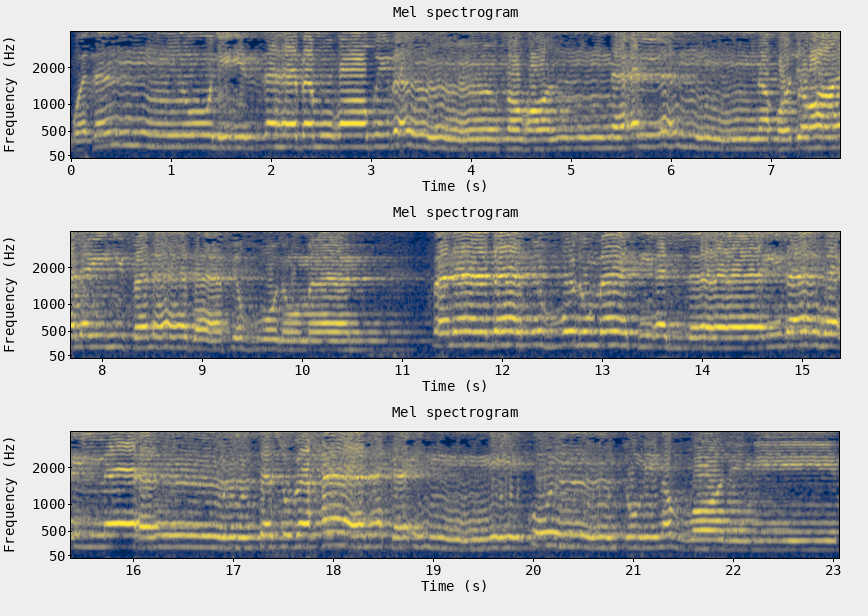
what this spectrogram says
وذنون إذ ذهب مغاضبا فظن أن لن نقدر عليه فنادى في الظلمات فنادى في الظلمات أن لا إله إلا أنت سبحانك إني كنت من الظالمين.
